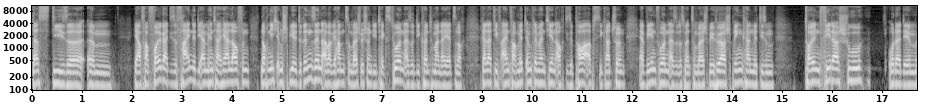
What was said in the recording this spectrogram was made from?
dass diese ähm, ja, Verfolger, diese Feinde, die einem hinterherlaufen, noch nicht im Spiel drin sind, aber wir haben zum Beispiel schon die Texturen, also die könnte man da jetzt noch relativ einfach mit implementieren. Auch diese Power-Ups, die gerade schon erwähnt wurden, also dass man zum Beispiel höher springen kann mit diesem tollen Federschuh oder dem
